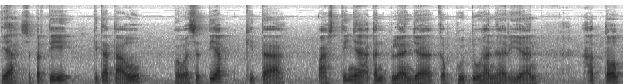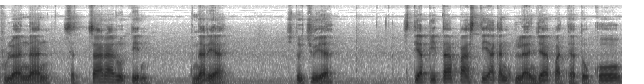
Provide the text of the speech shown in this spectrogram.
Ya, seperti kita tahu bahwa setiap kita pastinya akan belanja kebutuhan harian atau bulanan secara rutin. Benar ya? Setuju ya? Setiap kita pasti akan belanja pada toko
